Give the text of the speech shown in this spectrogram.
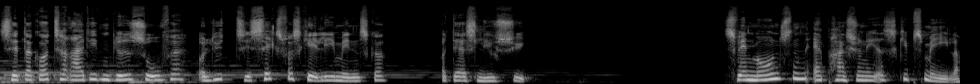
Sæt dig godt til rette i den bløde sofa og lyt til seks forskellige mennesker og deres livssyn. Svend Mogensen er pensioneret skibsmaler.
